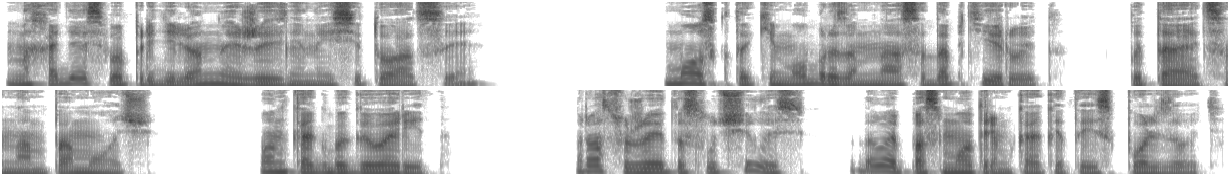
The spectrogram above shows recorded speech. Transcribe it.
находясь в определенной жизненной ситуации. Мозг таким образом нас адаптирует, пытается нам помочь. Он как бы говорит, раз уже это случилось, Давай посмотрим, как это использовать.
